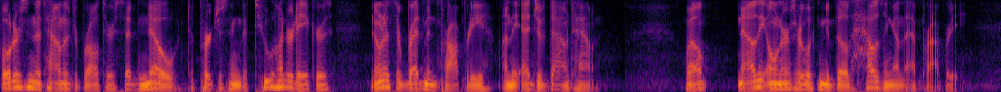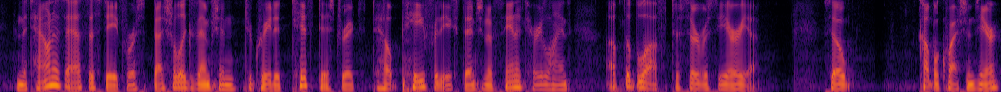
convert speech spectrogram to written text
voters in the town of Gibraltar said no to purchasing the 200 acres known as the Redmond property on the edge of downtown. Well, now the owners are looking to build housing on that property, and the town has asked the state for a special exemption to create a TIF district to help pay for the extension of sanitary lines up the bluff to service the area. So, a couple questions here.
